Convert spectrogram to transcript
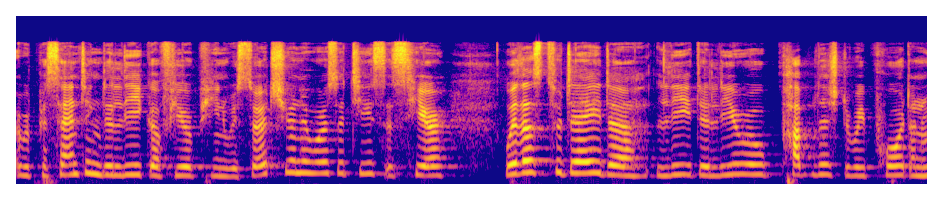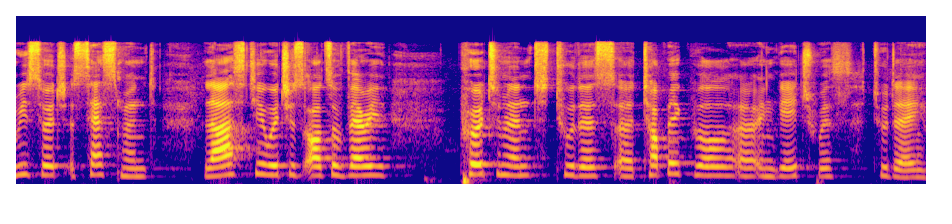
representing the League of European Research Universities, is here with us today. The, the LERU published a report on research assessment last year, which is also very pertinent to this uh, topic we'll uh, engage with today.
